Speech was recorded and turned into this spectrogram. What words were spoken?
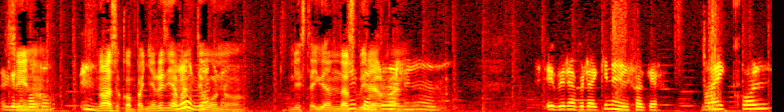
El que sí, ¿no? No, su compañero es diamante no, 1. Le está ayudando a subir el rango. nada. Eh, espera, espera, ¿quién es el hacker? Michael.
